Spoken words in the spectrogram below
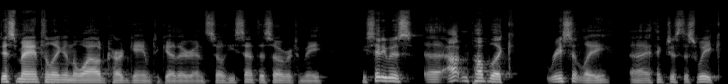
dismantling in the wild card game together, and so he sent this over to me. He said he was uh, out in public recently, uh, I think just this week,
